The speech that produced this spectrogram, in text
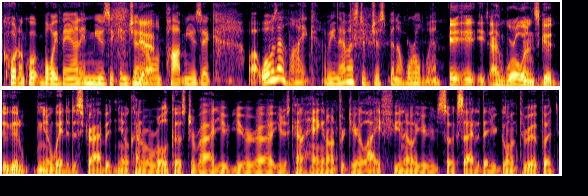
quote unquote boy band in music in general Yeah. and pop music. Uh, what was that like? I mean, that must have just been a whirlwind. It, it, it, uh, whirlwind's a good, a good, you know, way to describe it. You know, kind of a roller coaster ride. You're, you're, uh, you're just kind of hanging on for dear life. You know, you're so excited that you're going through it, but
